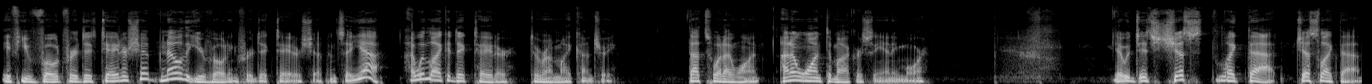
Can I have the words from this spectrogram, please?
If you vote for a dictatorship, know that you're voting for a dictatorship and say, yeah, I would like a dictator to run my country. That's what I want. I don't want democracy anymore. It would, it's just like that, just like that.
